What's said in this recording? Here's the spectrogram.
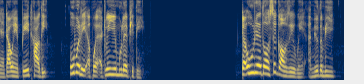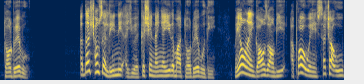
ရန်တာဝန်ပေးထားသည့်ဥပဒေအဖွဲ့အတွင်းရေးမှူးလည်းဖြစ်သည်တဦးရဲသောစစ်ကောင်စီဝင်အမျိုးသမီးဒေါ်တွဲဘူးအသက်64နှစ်အရွယ်ကရှင်နိုင်ငံရေးသမားဒေါ်တွဲဘူးသည်မင်းအောင်လိုင်ခေါင်းဆောင်ပြီးအဖွဲ့ဝင်16ဦး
